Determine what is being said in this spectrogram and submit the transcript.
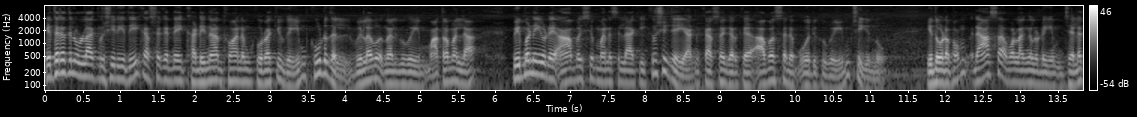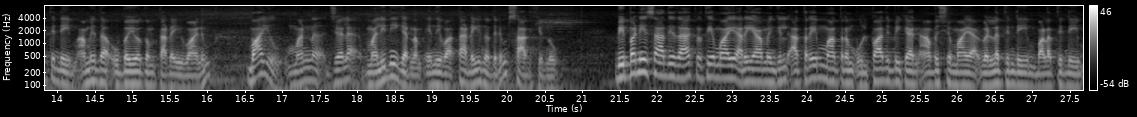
ഇത്തരത്തിലുള്ള കൃഷിരീതി കർഷകന്റെ കഠിനാധ്വാനം കുറയ്ക്കുകയും കൂടുതൽ വിളവ് നൽകുകയും മാത്രമല്ല വിപണിയുടെ ആവശ്യം മനസ്സിലാക്കി കൃഷി ചെയ്യാൻ കർഷകർക്ക് അവസരം ഒരുക്കുകയും ചെയ്യുന്നു. ഇതോടൊപ്പം രാസവളങ്ങളുടെയും ജലത്തിന്റെയും അമിത ഉപയോഗം തടയുവാനും വായു മണ്ണ് ജല മലിനീകരണം എന്നിവ തടയുന്നതിനും സാധിക്കുന്നു. വിപണി സാധ്യത കൃത്യമായി അറിയാമെങ്കിൽ അത്രയും മാത്രം ഉൽപ്പാദിപ്പിക്കാൻ ആവശ്യമായ വെള്ളത്തിന്റെയും വളത്തിന്റെയും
